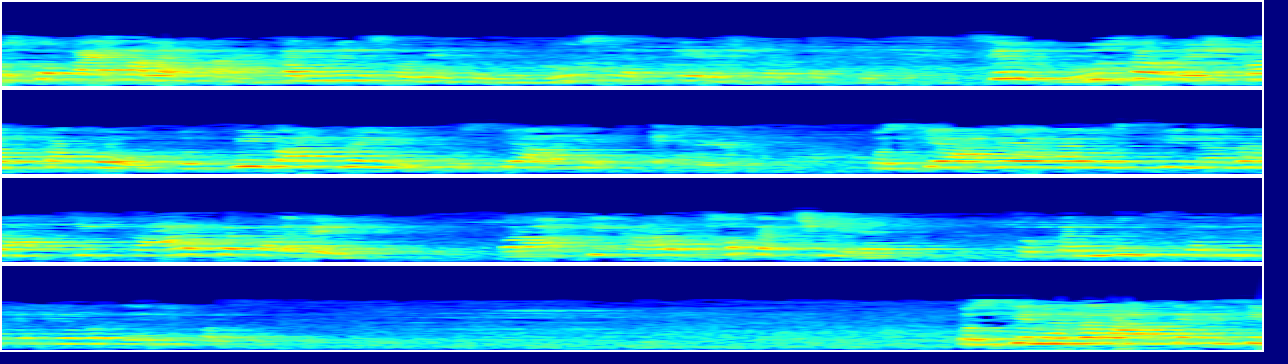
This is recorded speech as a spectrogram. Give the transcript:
उसको पैसा लगता है कन्विंस होने के लिए, घूस लगती है रिश्वत लगती है सिर्फ़ घूस और रिश्वत तक हो, उतनी बात नहीं है, उसके आगे। उसके आगे अगर उसकी नज़र आपकी कार पर पड़ गई, और आपकी कार बहुत अच्छी है तो कन्विंस करने के लिए वो देनी पड़ सकती है। उसकी नज़र आपके किसी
